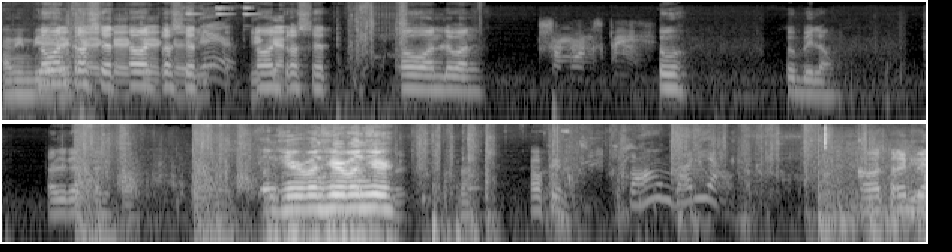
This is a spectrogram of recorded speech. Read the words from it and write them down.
Coming No one cross okay, yet, no one okay, cross yet. okay. No one cross yet. Oh, only one. Two. Two B lang. I'll get them. One here, one here, one here. Help him. Bomb buddy out. Oh, three B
